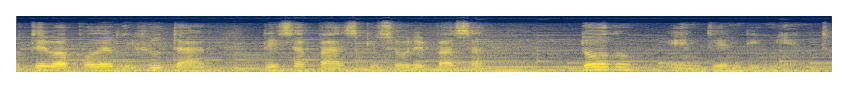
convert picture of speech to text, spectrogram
usted va a poder disfrutar de esa paz que sobrepasa todo entendimiento.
